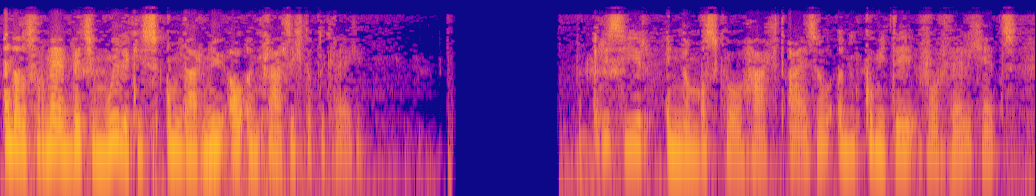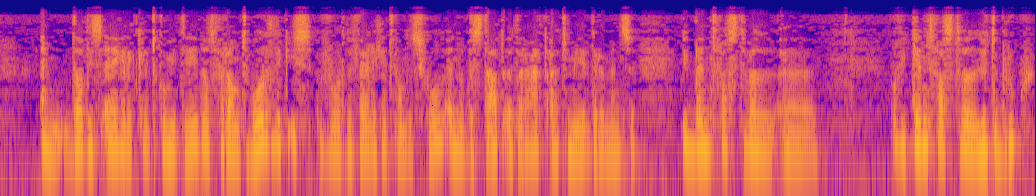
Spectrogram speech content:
en dat het voor mij een beetje moeilijk is om daar nu al een klaar zicht op te krijgen. Er is hier in Don Bosco Haagt ASO een comité voor veiligheid. En dat is eigenlijk het comité dat verantwoordelijk is voor de veiligheid van de school. En dat bestaat uiteraard uit meerdere mensen. U bent vast wel, uh, of u kent vast wel Lutte Broek,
